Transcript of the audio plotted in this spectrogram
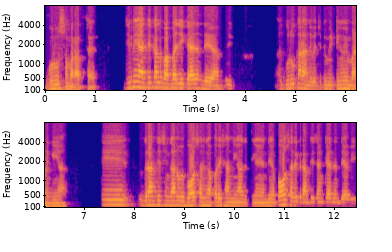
ਗੁਰੂ ਸਮਰੱਥ ਹੈ। ਜਿਵੇਂ ਅੱਜ ਕੱਲ ਬਾਬਾ ਜੀ ਕਹਿ ਦਿੰਦੇ ਆ ਗੁਰੂ ਘਰਾਂ ਦੇ ਵਿੱਚ ਕਮੇਟੀਆਂ ਵੀ ਬਣ ਗਈਆਂ ਤੇ ਗ੍ਰੰਥੀ ਸਿੰਘਾਂ ਨੂੰ ਵੀ ਬਹੁਤ ਸਾਰੀਆਂ ਪਰੇਸ਼ਾਨੀਆਂ ਦਿੱਤੀਆਂ ਜਾਂਦੀਆਂ। ਬਹੁਤ ਸਾਰੇ ਗ੍ਰੰਥੀ ਸਿੰਘ ਕਹਿ ਦਿੰਦੇ ਆ ਵੀ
